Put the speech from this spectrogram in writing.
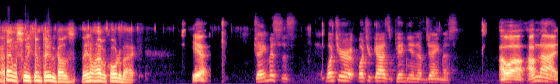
I think we'll sweep them too because they don't have a quarterback. Yeah. Jameis is. What's your What's your guys' opinion of Jameis? Oh, uh, I'm not.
